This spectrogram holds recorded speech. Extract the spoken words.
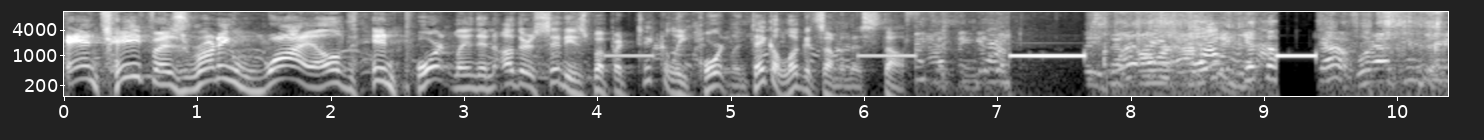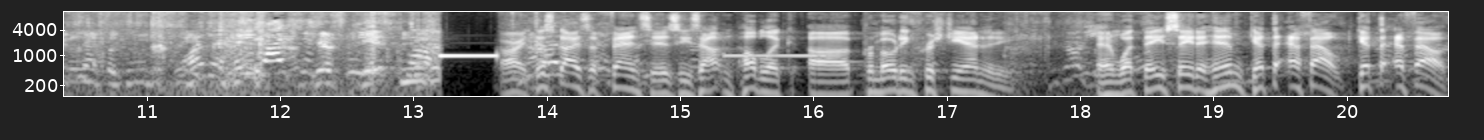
Antifa is running wild in Portland and other cities, but particularly Portland. Take a look at some of this stuff. All right, this guy's offense is he's out in public uh, promoting Christianity. And what they say to him, get the F out, get the F out.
